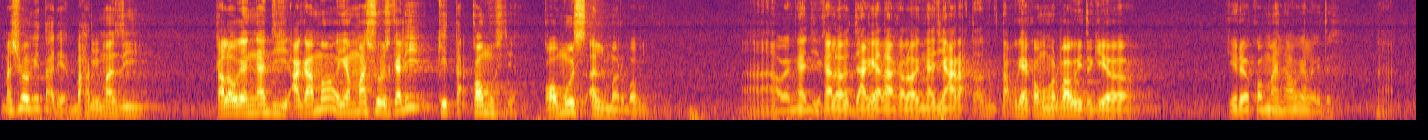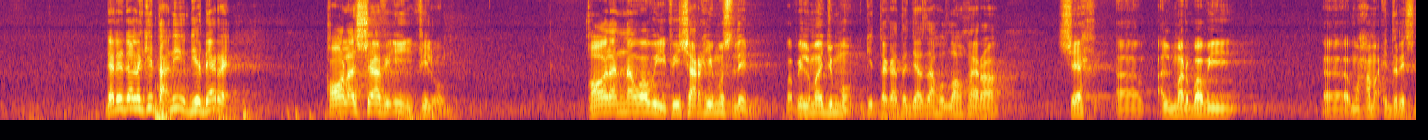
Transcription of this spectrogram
masyhur kita dia Bahrul Mazi. Kalau orang ngaji agama yang masyhur sekali kitab Qamus dia. Qamus Al-Marbawi. Ha, orang ngaji kalau jagalah kalau orang ngaji Arab tak tak pergi Qamus Marbawi tu kira kira koman lah orang lah gitu. Ha. Dari dalam kitab ni dia direct Qala Syafi'i fil um. Qala Nawawi fi syarhi Muslim wa fil majmu'. Kita kata jazahullahu khaira Syekh uh, Al-Marbawi uh, Muhammad Idris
